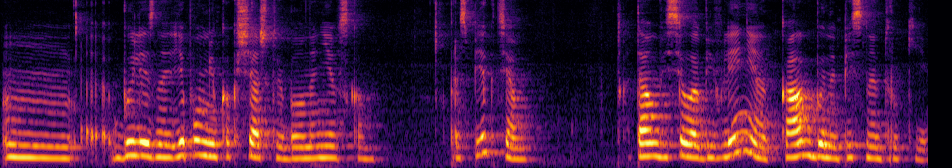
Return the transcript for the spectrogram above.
были, я помню, как сейчас, что я была на Невском проспекте, там висело объявление, как бы написано от руки.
